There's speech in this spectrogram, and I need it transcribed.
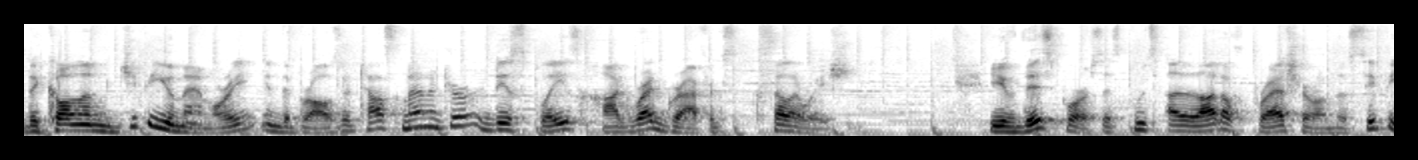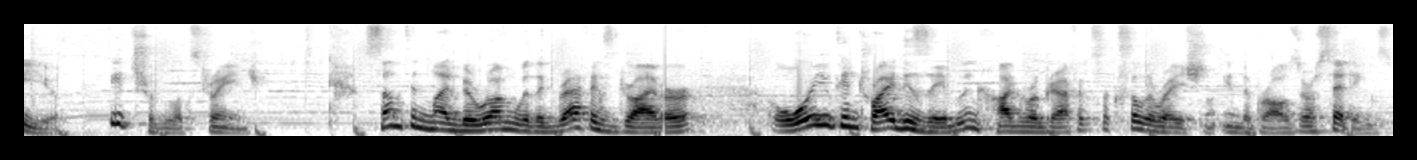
The column GPU memory in the browser task manager displays hardware graphics acceleration. If this process puts a lot of pressure on the CPU, it should look strange. Something might be wrong with the graphics driver, or you can try disabling hardware graphics acceleration in the browser settings.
